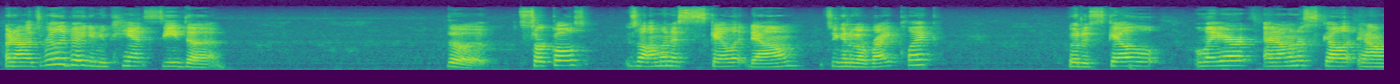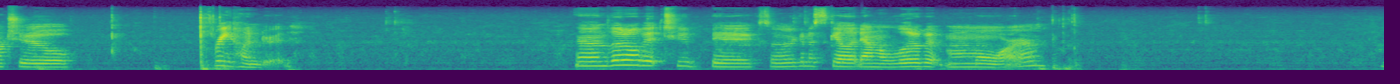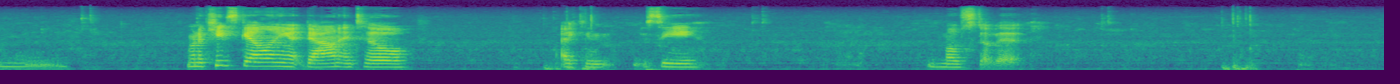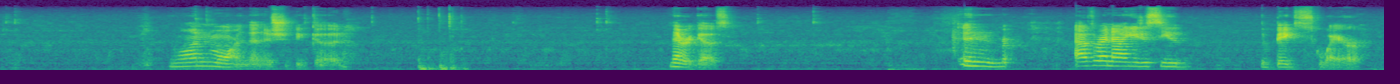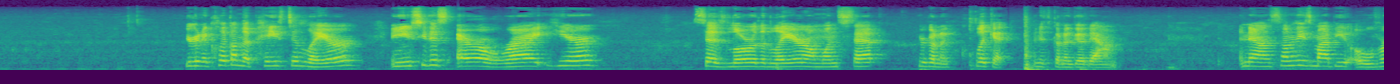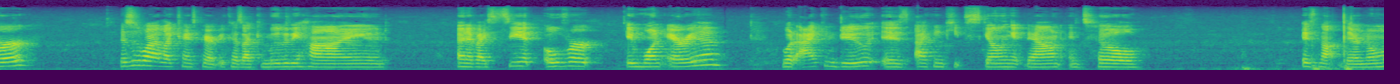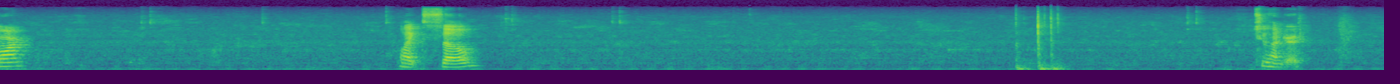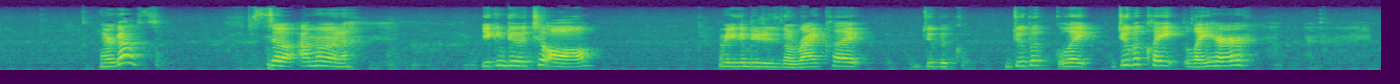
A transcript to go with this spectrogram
And now it's really big and you can't see the the circles. So I'm going to scale it down. So you're going to go right click, go to scale layer, and I'm going to scale it down to 300. And a little bit too big, so we're going to scale it down a little bit more. Hmm. I'm going to keep scaling it down until I can see most of it. One more and then it should be good. There it goes. And as right now you just see the big square. You're going to click on the pasted layer and you see this arrow right here says lower the layer on one step. You're going to click it and it's going to go down. Now, some of these might be over. This is why I like transparent because I can move it behind. And if I see it over in one area, what I can do is I can keep scaling it down until it's not there no more. Like so. Two hundred. There it goes. So I'm gonna, you can do it to all. What you can do is gonna right click, duplicate, duplicate, duplicate layer,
